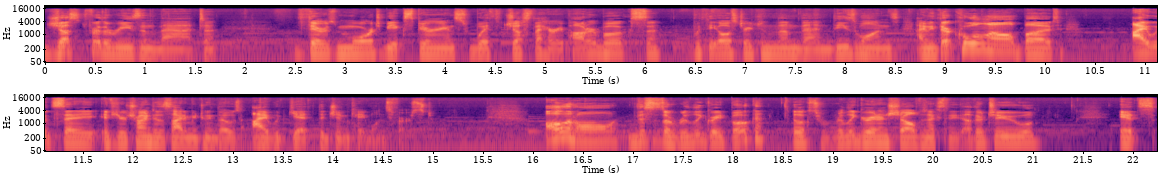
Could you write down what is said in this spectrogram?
Just for the reason that there's more to be experienced with just the Harry Potter books, with the illustrations in them, than these ones. I mean, they're cool and all, but I would say if you're trying to decide in between those, I would get the Jim Kay ones first. All in all, this is a really great book. It looks really great on shelves next to the other two. It's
